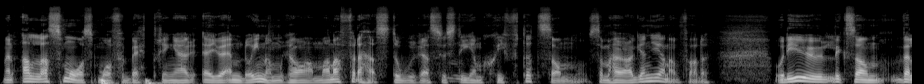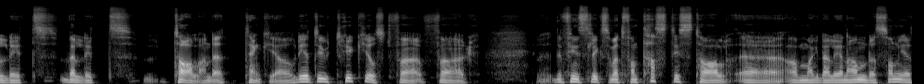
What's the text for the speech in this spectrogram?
Men alla små, små förbättringar är ju ändå inom ramarna för det här stora systemskiftet som, som högern genomförde. Och det är ju liksom väldigt, väldigt talande, tänker jag. Och det är ett uttryck just för, för det finns liksom ett fantastiskt tal eh, av Magdalena Andersson.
